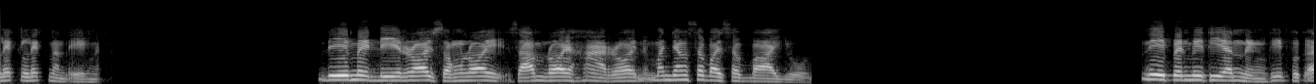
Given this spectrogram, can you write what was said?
เล็กๆนั่นเองนะดีไม่ดีร้อยสองร้อยสามร้อยห้าร้อยเนี่ยมันยังสบายๆอยู่ นี่เป็นวิธีอันหนึ่งที่ฝึกอ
